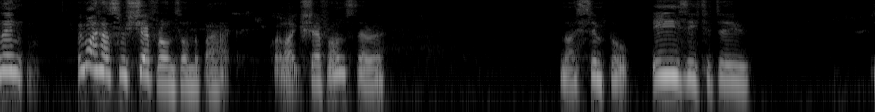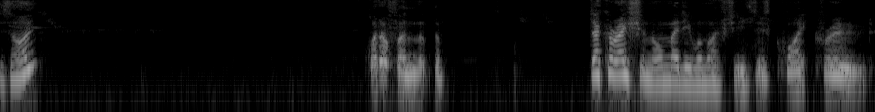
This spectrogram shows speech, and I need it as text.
And then we might have some chevrons on the back. Quite like chevrons. They're a nice, simple, easy to do design. Quite often the, the decoration on medieval knife sheaths is quite crude.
